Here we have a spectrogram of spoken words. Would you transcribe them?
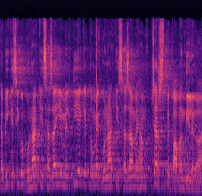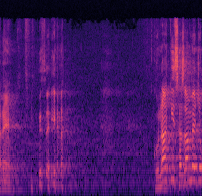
कभी किसी को गुनाह की सज़ा ये मिलती है कि तुम्हें गुनाह की सज़ा में हम चर्च पे पाबंदी लगा रहे हैं? सही है ना? गुनाह की सज़ा में जो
